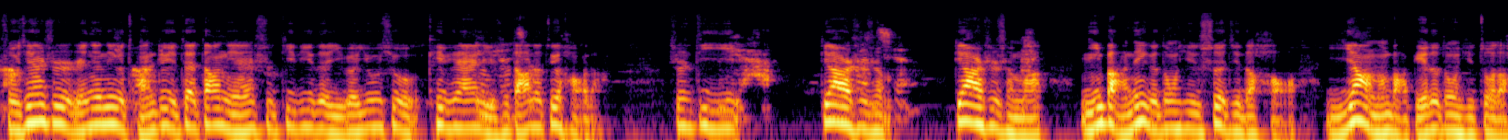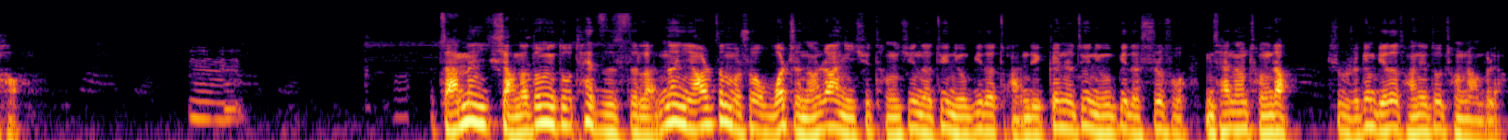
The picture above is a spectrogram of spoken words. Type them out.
首先是人家那个团队在当年是滴滴的一个优秀 KPI 里是达的最好的，这是第一。第二是什么？第二是什么？你把那个东西设计的好，一样能把别的东西做得好。嗯，咱们想的东西都太自私了。那你要是这么说，我只能让你去腾讯的最牛逼的团队，跟着最牛逼的师傅，你才能成长，是不是？跟别的团队都成长不了。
